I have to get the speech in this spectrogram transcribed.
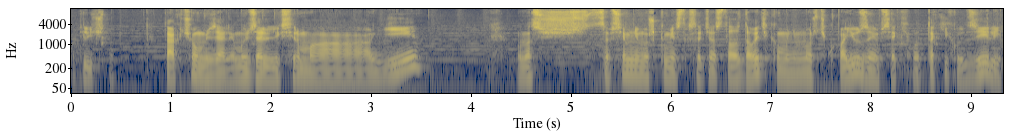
Отлично. Так, что мы взяли? Мы взяли эликсир магии. У нас совсем немножко места, кстати, осталось. Давайте-ка мы немножечко поюзаем всяких вот таких вот зелий.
